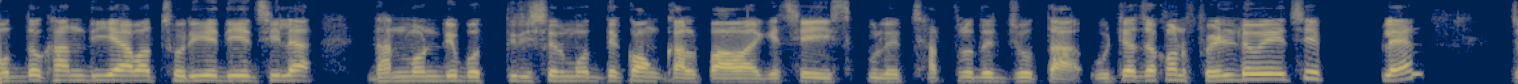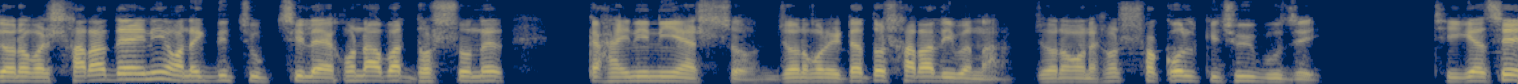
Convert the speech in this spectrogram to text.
মধ্যখান দিয়ে আবার ছড়িয়ে দিয়েছিলা ধানমন্ডি বত্রিশের মধ্যে কঙ্কাল পাওয়া গেছে স্কুলের ছাত্রদের জোতা ওইটা যখন ফেল্ড হয়েছে প্ল্যান জনগণ সাড়া দেয়নি, অনেকদিন চুপ ছিল। এখন আবার ধর্ষণের কাহিনী নিয়ে আসছো। জনগণ, এটা তো সাড়া দিবে না। জনগণ এখন সকল কিছুই বুঝে। ঠিক আছে?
